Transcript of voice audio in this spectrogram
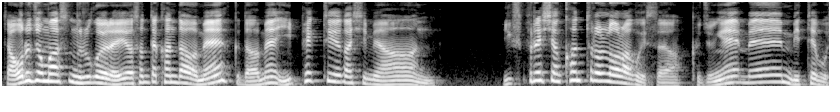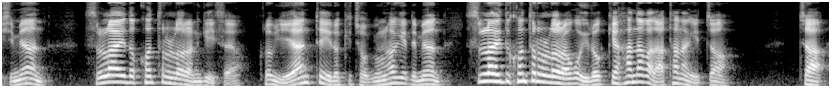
자, 오른쪽 마우스 누르고 레이어 선택한 다음에, 그 다음에 이펙트에 가시면, 익스프레션 컨트롤러라고 있어요. 그 중에 맨 밑에 보시면, 슬라이더 컨트롤러라는 게 있어요. 그럼 얘한테 이렇게 적용을 하게 되면, 슬라이드 컨트롤러라고 이렇게 하나가 나타나겠죠. 자,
